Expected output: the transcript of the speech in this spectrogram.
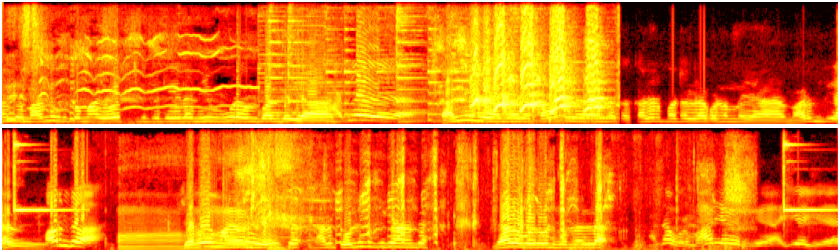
வந்து மருந்து கொடுப்போமா யோசிச்சுக்கிட்டு இருக்கையில நீ கூட வந்து பாருங்கய்யா தண்ணியில அந்த பாட்டில் கலர் பாட்டில் கொண்டு வந்தையா? மருந்து அது. மருந்தா? சிறை மரம் இருக்க. நான் சொல்லிக்கிட்டு இருக்கேன் மேலே வருவேன்னு சொன்னேன்ல. அதான் ஒரு மாதிரியாவே இருக்கு. ஐயோ ஐயோ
